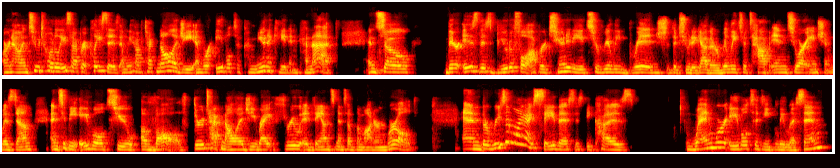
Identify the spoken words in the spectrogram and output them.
are now in two totally separate places, and we have technology and we're able to communicate and connect. And so there is this beautiful opportunity to really bridge the two together, really to tap into our ancient wisdom and to be able to evolve through technology, right? Through advancements of the modern world. And the reason why I say this is because when we're able to deeply listen,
